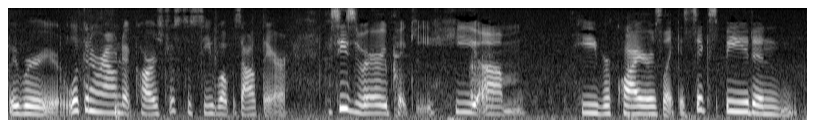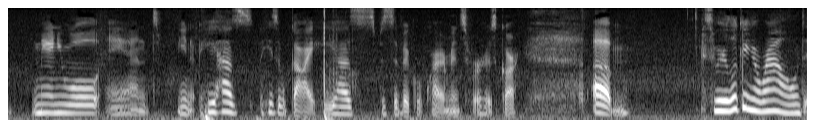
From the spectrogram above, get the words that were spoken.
we were looking around at cars just to see what was out there because he's very picky. He um, he requires like a six speed and manual, and you know he has he's a guy. He has specific requirements for his car. Um, so we were looking around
